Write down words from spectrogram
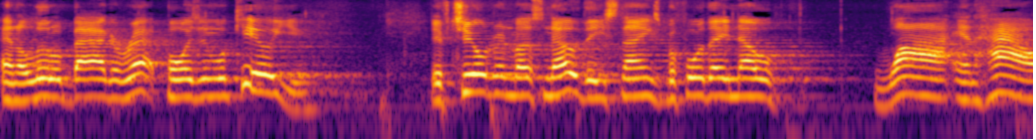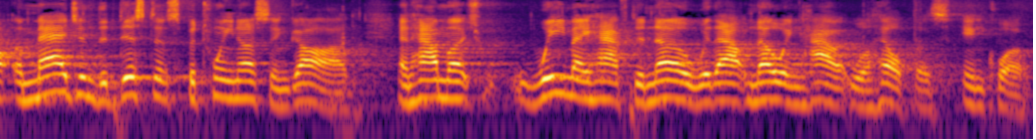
and a little bag of rat poison will kill you. If children must know these things before they know why and how, imagine the distance between us and God and how much we may have to know without knowing how it will help us. End quote.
